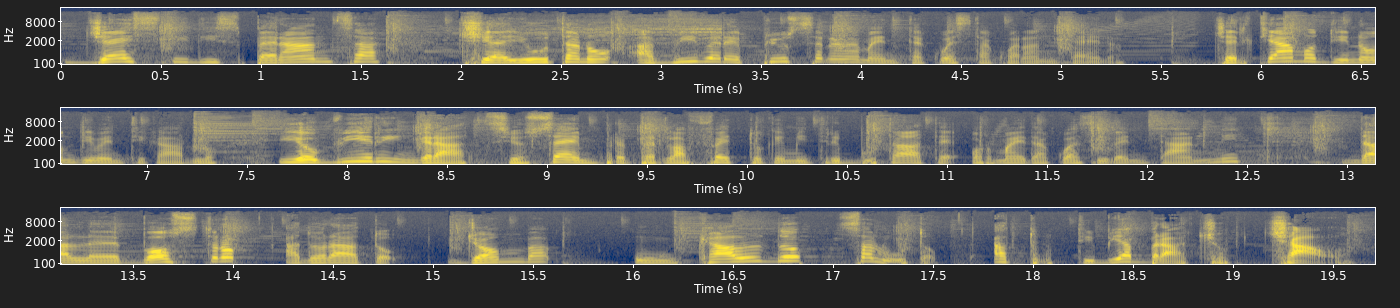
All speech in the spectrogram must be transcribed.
gesti di speranza ci aiutano a vivere più serenamente questa quarantena. Cerchiamo di non dimenticarlo. Io vi ringrazio sempre per l'affetto che mi tributate ormai da quasi vent'anni. Dal vostro adorato Giomba, un caldo saluto a tutti. Vi abbraccio. Ciao.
